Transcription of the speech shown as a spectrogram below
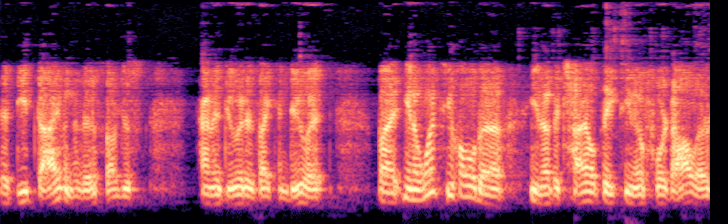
a deep dive into this. I'll just kind of do it as I can do it. But you know, once you hold a you know the Childs 1804 dollar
